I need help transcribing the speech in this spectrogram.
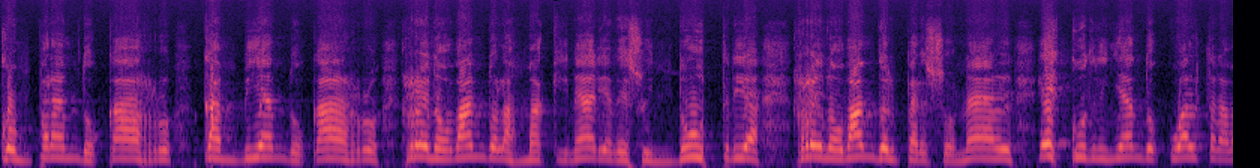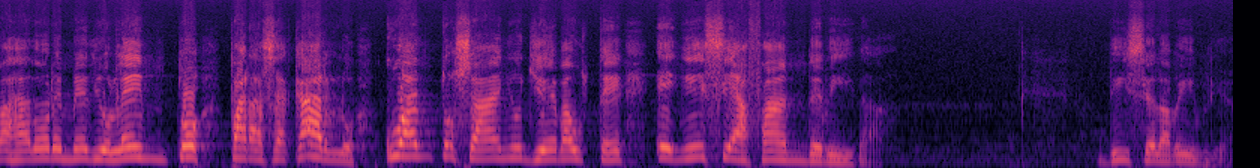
comprando carros, cambiando carros, renovando las maquinarias de su industria, renovando el personal, escudriñando cuál trabajador es medio lento para sacarlo. ¿Cuántos años lleva usted en ese afán de vida? dice la Biblia,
